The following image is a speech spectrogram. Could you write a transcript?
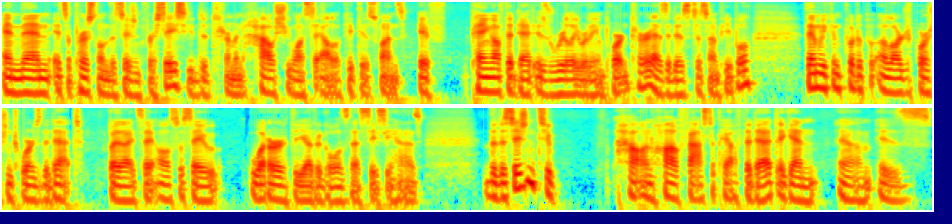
And then it's a personal decision for Stacy to determine how she wants to allocate those funds. If paying off the debt is really, really important to her, as it is to some people, then we can put a, a larger portion towards the debt. But I'd say also say what are the other goals that Stacy has. The decision to how on how fast to pay off the debt again um, is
